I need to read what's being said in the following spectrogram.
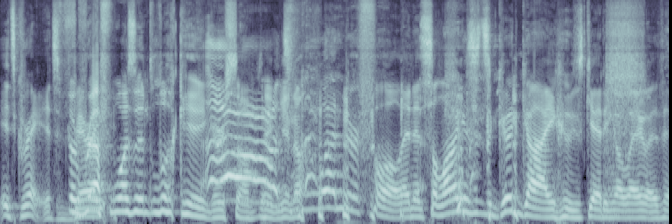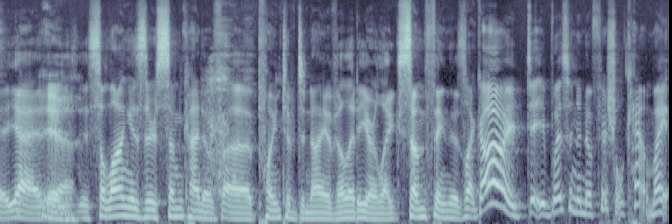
It's great. It's The very. ref wasn't looking or Oh, something, you it's know. wonderful, and it's so long as it's a good guy who's getting away with it. Yeah, it- Yeah. so long as there's some kind of uh, point of deniability or like something that's like, oh, it, it wasn't an official count. My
